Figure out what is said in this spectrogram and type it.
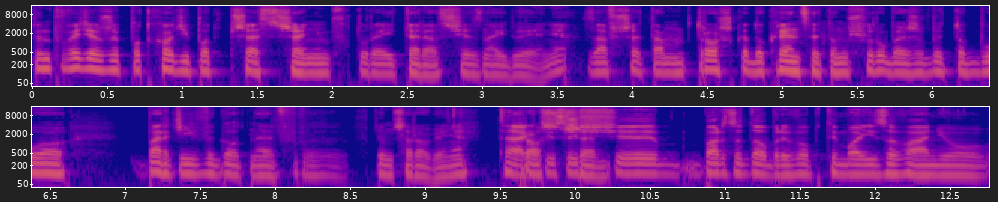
bym powiedział, że podchodzi pod przestrzeń, w której teraz się znajduję, nie? Zawsze tam troszkę dokręcę tą śrubę, żeby to było bardziej wygodne w, w, tym, co robię, nie? Tak, Prostsze. jesteś e, bardzo dobry w optymalizowaniu,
